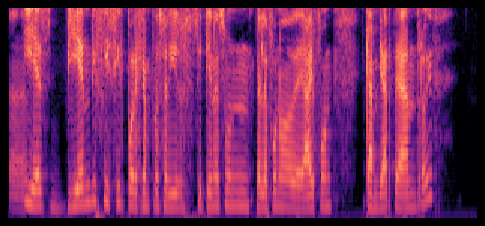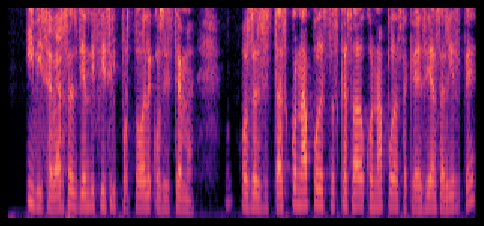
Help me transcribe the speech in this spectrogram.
Ajá. Y es bien difícil, por ejemplo, salir, si tienes un teléfono de iPhone, cambiarte a Android. Y viceversa, es bien difícil por todo el ecosistema. O sea, si estás con Apple, estás casado con Apple hasta que decidas salirte.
